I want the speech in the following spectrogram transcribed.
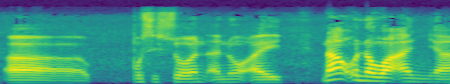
uh, posisyon ano ay naunawaan niya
